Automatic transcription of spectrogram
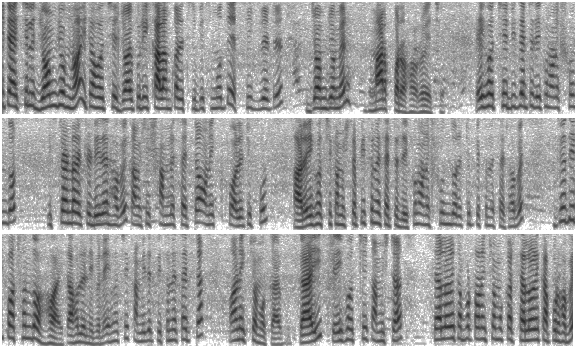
এটা অ্যাকচুয়ালি জমজম নয়, এটা হচ্ছে জয়পুরি কালামকারী থ্রি পিসের মধ্যে সি গ্রেডের জমজমের মার্ক করা রয়েছে। এই হচ্ছে ডিজাইনটা দেখুন অনেক সুন্দর। স্ট্যান্ডার্ড একটা ডিজাইন হবে কামিজটির সামনের সাইডটা অনেক কোয়ালিটিফুল আর এই হচ্ছে কামিজটা পিছনের সাইডটা দেখুন অনেক সুন্দর একটি পিছনের সাইড হবে। যদি পছন্দ হয়, তাহলে নেবেন। এই হচ্ছে কামিজের পিছনের সাইডটা অনেক চমৎকার। গাইস এই হচ্ছে কামিজটার স্যালোরের কাপড়টা, অনেক চমৎকার স্যালোরের কাপড় হবে।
